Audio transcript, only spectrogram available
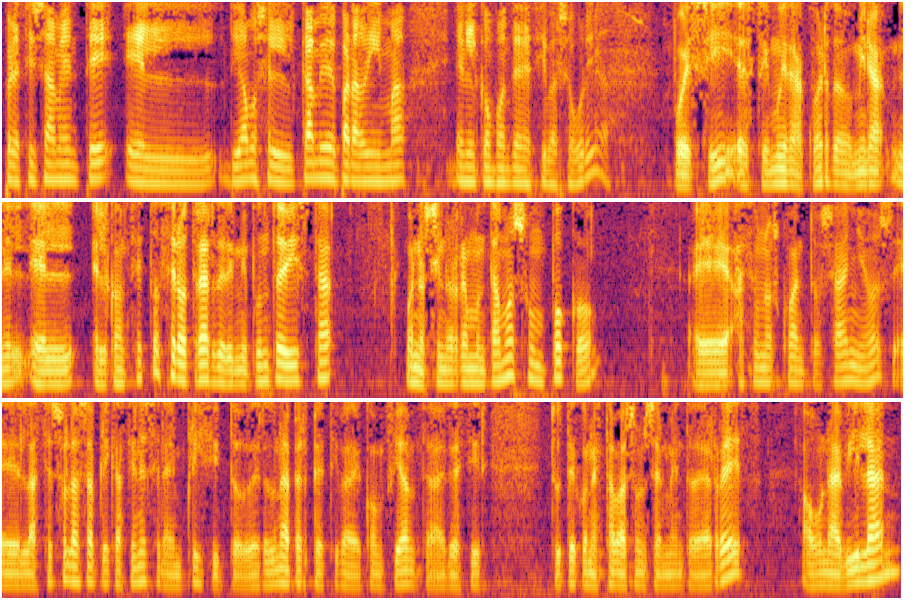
precisamente el, digamos, el cambio de paradigma en el componente de ciberseguridad. Pues sí, estoy muy de acuerdo. Mira, el, el, el concepto Zero Trust, desde mi punto de vista, Bueno, si nos remontamos un poco, eh, hace unos cuantos años eh, el acceso a las aplicaciones era implícito desde una perspectiva de confianza, es decir, tú te conectabas a un segmento de red, a una VLAN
